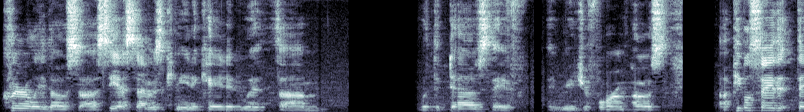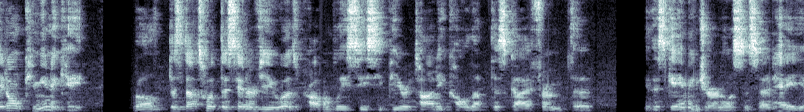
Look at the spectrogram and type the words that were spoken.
clearly those uh, CSM has communicated with um, with the devs. They've they read your forum posts. Uh, people say that they don't communicate. Well, this, that's what this interview was. Probably CCP or called up this guy from the this gaming journalist and said, "Hey,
